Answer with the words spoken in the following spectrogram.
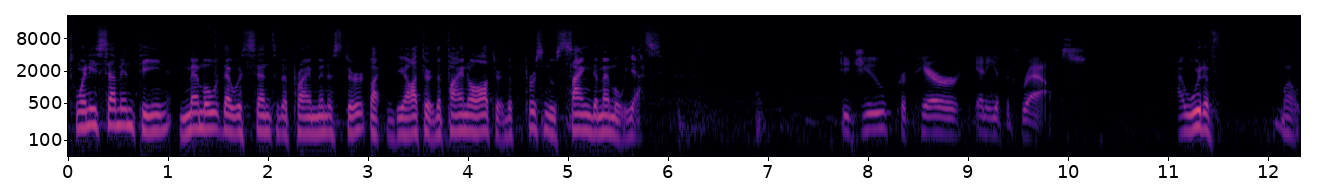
2017 memo that was sent to the Prime Minister, but the author, the final author, the person who signed the memo, yes. Did you prepare any of the drafts? I would have, well,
